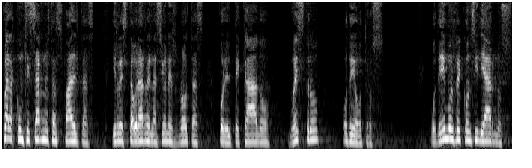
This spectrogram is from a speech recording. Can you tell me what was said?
para confesar nuestras faltas y restaurar relaciones rotas por el pecado nuestro o de otros. Podemos reconciliarnos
